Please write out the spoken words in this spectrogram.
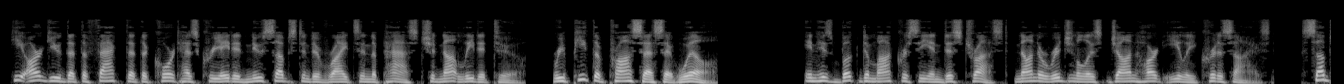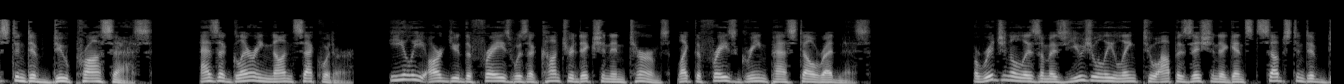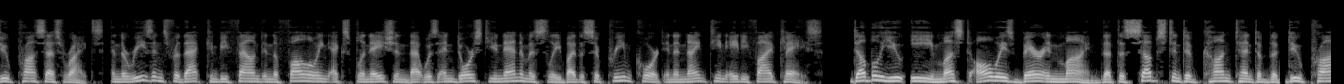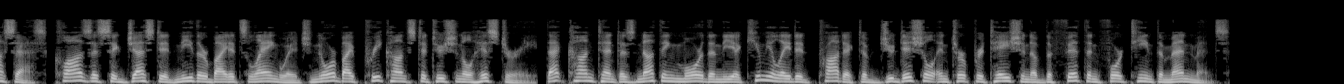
He argued that the fact that the court has created new substantive rights in the past should not lead it to repeat the process at will. In his book Democracy and Distrust, non-originalist John Hart Ely criticized substantive due process as a glaring non sequitur. Ely argued the phrase was a contradiction in terms, like the phrase green pastel redness. Originalism is usually linked to opposition against substantive due process rights, and the reasons for that can be found in the following explanation that was endorsed unanimously by the Supreme Court in a 1985 case. W.E. must always bear in mind that the substantive content of the due process clause is suggested neither by its language nor by preconstitutional history, that content is nothing more than the accumulated product of judicial interpretation of the Fifth and Fourteenth Amendments.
